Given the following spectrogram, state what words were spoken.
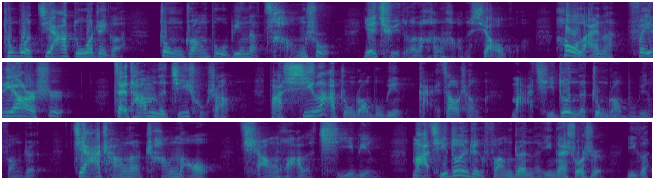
通过加多这个重装步兵的层数，也取得了很好的效果。后来呢，菲利二世在他们的基础上。把希腊重装步兵改造成马其顿的重装步兵方阵，加长了长矛，强化了骑兵。马其顿这个方阵呢，应该说是一个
